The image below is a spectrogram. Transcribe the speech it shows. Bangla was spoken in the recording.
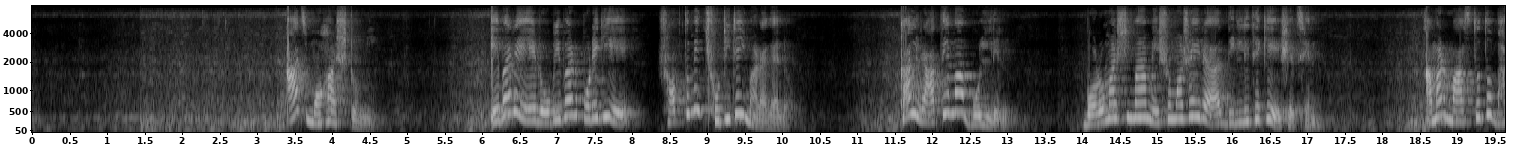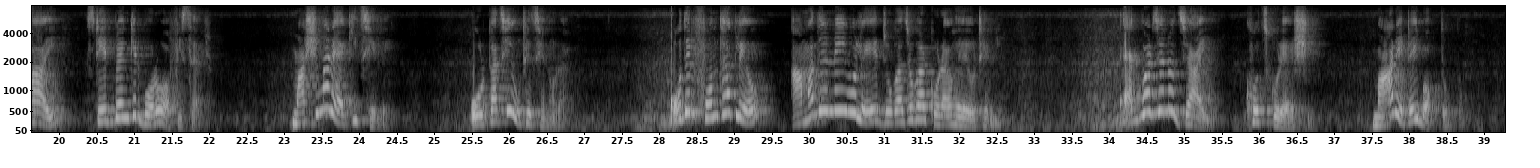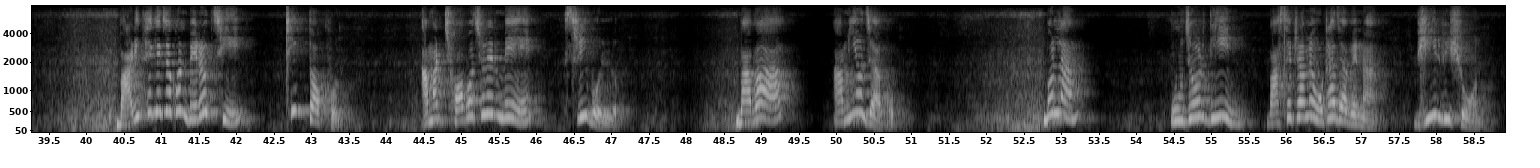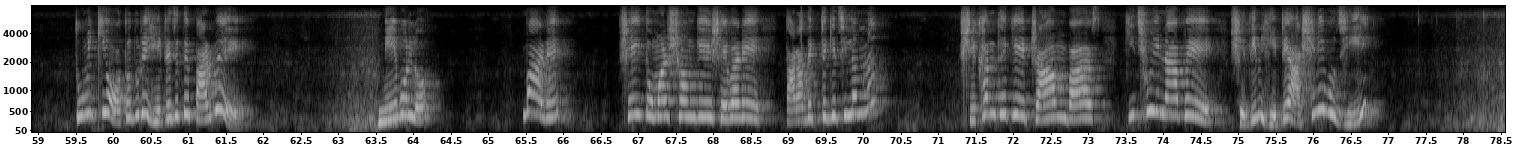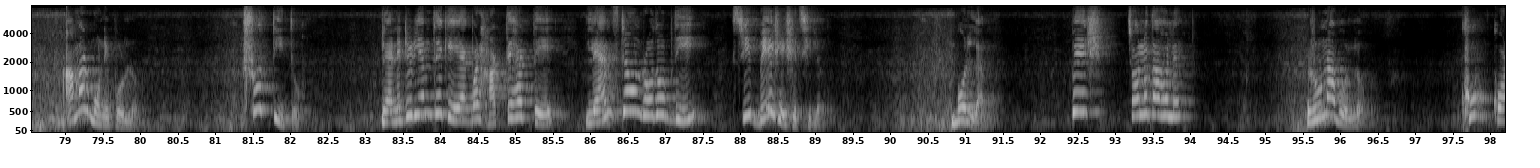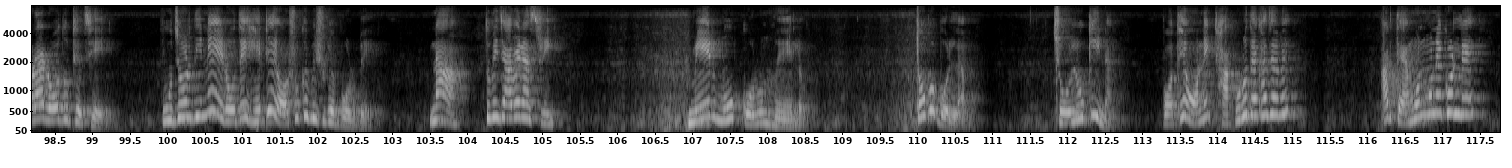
আজ মহাষ্টমী। এবারে রবিবার পড়ে গিয়ে সপ্তমীর ছুটিটাই মারা গেল। কাল রাতে মা বললেন, বড় মাসিমা, মেসোমশাইরা দিল্লি থেকে এসেছেন। আমার মাস্ততো ভাই স্টেট ব্যাংকের বড় অফিসার। মাসিমার একই ছেলে। ওর কাছেই উঠেছেন ওরা। ওদের ফোন থাকলেও আমাদের নেই বলে যোগাযোগ আর করা হয়ে ওঠেনি। একবার যেন যাই, খোঁজ করে আসি। মার এটাই বক্তব্য। বাড়ি থেকে যখন বেরোচ্ছি, ঠিক তখন আমার ছ বছরের মেয়ে শ্রী বলল, বাবা আমিও যাব। বললাম, পুজোর দিন বাসে ট্রামে ওঠা যাবে না, ভিড় ভীষণ। তুমি কি অত দূরে হেঁটে যেতে পারবে? মেয়ে বলল বারে সেই তোমার সঙ্গে সেবারে তারা দেখতে গেছিলাম না? সেখান থেকে ট্রাম, বাস কিছুই না পেয়ে সেদিন হেঁটে আসিনি বুঝি? আমার মনে পড়ল। সত্যি তো। প্ল্যানেটোরিয়াম থেকে একবার হাঁটতে হাঁটতে ল্যান্সডাউন রোড অবধি শ্রী বেশ এসেছিল। বললাম, বেশ, চলো তাহলে। রুনা বলল, খুব কড়া রোদ উঠেছে। পুজোর দিনে রোদে হেঁটে অসুখে বিসুখে পড়বে। না, তুমি যাবে না শ্রী। মেয়ের মুখ করুণ হয়ে এলো। তবু বললাম চলুকই না? পথে অনেক ঠাকুরও দেখা যাবে। আর তেমন মনে করলে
